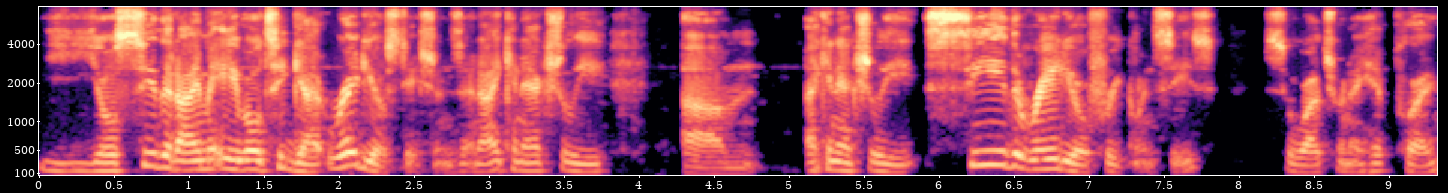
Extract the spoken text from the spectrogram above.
you'll see that I'm able to get radio stations and I can actually um, I can actually see the radio frequencies. So watch when I hit play.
